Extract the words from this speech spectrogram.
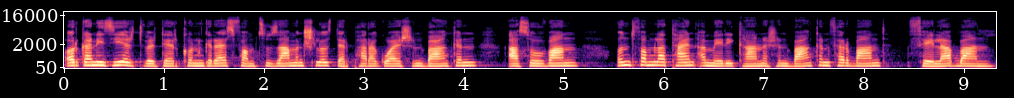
Organisiert wird der Kongress vom Zusammenschluss der paraguayischen Banken ASOVAN und vom lateinamerikanischen Bankenverband FELABAN.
